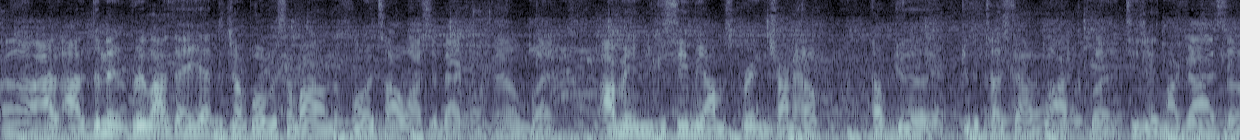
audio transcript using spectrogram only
Uh, I, I didn't realize that he had to jump over somebody on the floor until I watched it back on film. But I mean, you can see me. I'm sprinting, trying to help help get a get a touchdown block. But TJ's my guy, so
